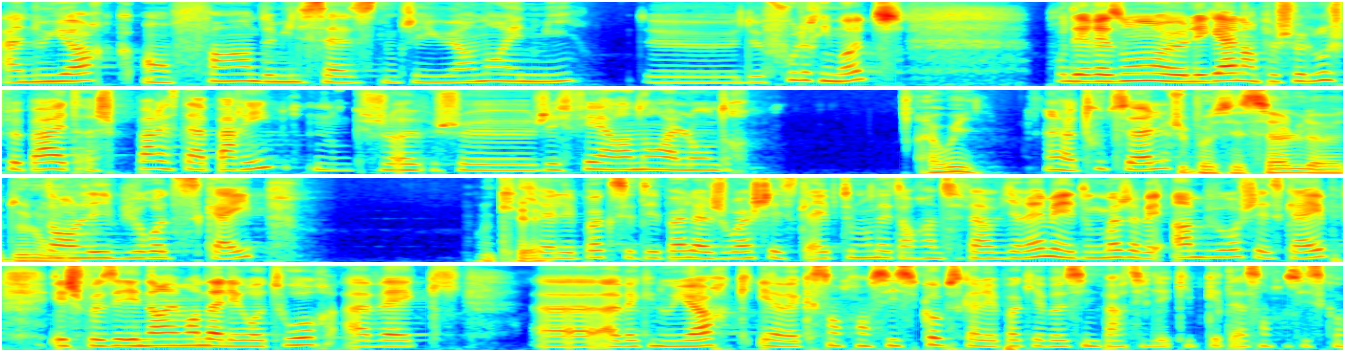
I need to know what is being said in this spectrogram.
à New York en fin 2016. Donc j'ai eu un an et demi de, de full remote. Pour des raisons euh, légales un peu cheloues, je peux pas être, je peux pas rester à Paris. Donc j'ai fait un an à Londres, Ah oui, euh, toute seule, tu bossais seul euh, de dans Londres. les bureaux de Skype. Ok. qui à l'époque c'était pas la joie chez Skype, tout le monde était en train de se faire virer, mais donc moi j'avais un bureau chez Skype et je faisais énormément d'allers-retours avec, euh, avec New York et avec San Francisco, parce qu'à l'époque il y avait aussi une partie de l'équipe qui était à San Francisco.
